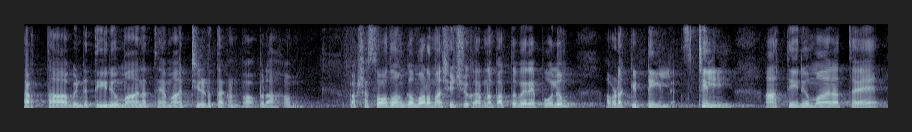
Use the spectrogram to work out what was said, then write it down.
കർത്താവിന്റെ തീരുമാനത്തെ മാറ്റിയെടുത്ത കണ്ടോ അബ്രാഹം? പക്ഷേ സ്വതോങ്കമാർ നശിച്ചു കാരണം പത്ത് പേരെ പോലും അവിടെ കിട്ടിയില്ല. സ്റ്റിൽ ആ തീരുമാനത്തെ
